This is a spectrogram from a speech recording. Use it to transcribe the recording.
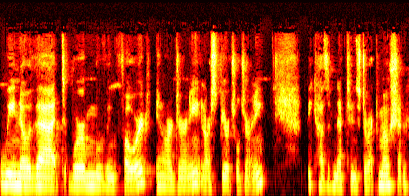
We know that we're moving forward in our journey, in our spiritual journey, because of Neptune's direct motion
